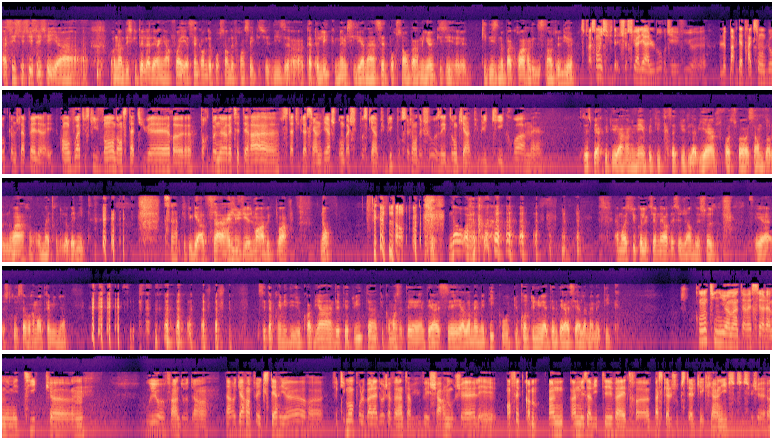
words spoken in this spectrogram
Ah si, si, si, si, si. Il y a, on en discutait la dernière fois, il y a 52% des Français qui se disent euh, catholiques, même s'il y en a un 7% parmi eux qui, euh, qui disent ne pas croire à l'existence de Dieu. De toute façon, je suis allé à Lourdes, j'ai vu euh, le parc d'attractions de Lourdes, comme je l'appelle. quand on voit tout ce qu'ils vendent en statuaire, porte-bonheur, etc., statue de la Sainte Vierge, bon, bah, je suppose qu'il y a un public pour ce genre de choses, et donc il y a un public qui y croit, mais... J'espère que tu as ramené une petite statue de la Vierge phosphorescente dans le noir au maître de l'eau bénite. Que tu gardes ça religieusement avec toi. Non? Non. non. moi, je suis collectionneur de ce genre de choses. Euh, je trouve ça vraiment très mignon. cet après-midi, je crois bien, de tes tweets, tu commences à t'intéresser à la même éthique ou tu continues à t'intéresser à la même éthique? Je continue à m'intéresser à la même éthique. Euh, oui, enfin, d'un regard un peu extérieur. Euh, effectivement, pour le balado, j'avais interviewé Charles Mougel et en fait, comme un, un de mes invités va être euh, Pascal Jouxtel qui a écrit un livre sur ce sujet,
